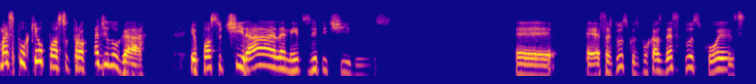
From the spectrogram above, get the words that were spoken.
Mas por que eu posso trocar de lugar eu posso tirar elementos repetidos. É, é, essas duas coisas, por causa dessas duas coisas,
